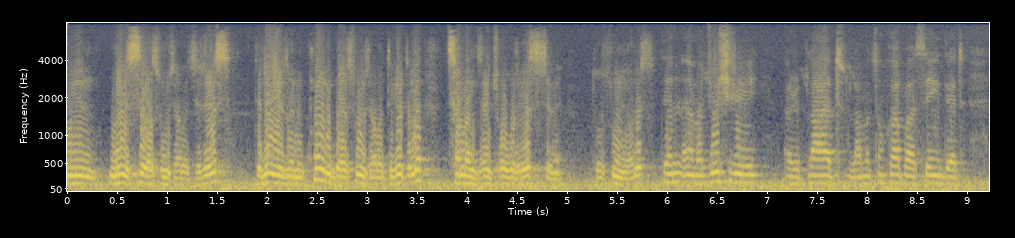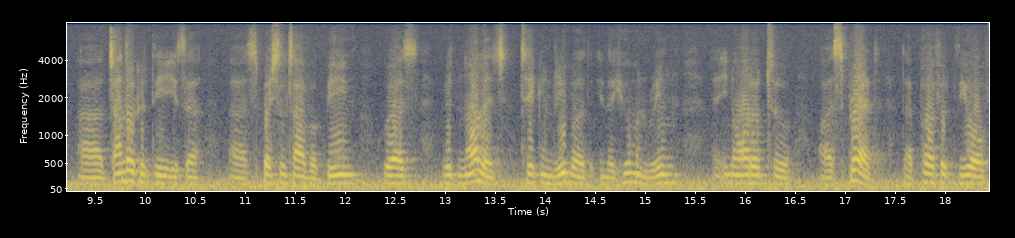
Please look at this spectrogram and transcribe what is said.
mē rā sūng yé bē sūng chā chōg tō sūng yā Then uh, Manjushri uh, replied Lama Tsongkhapa saying that uh, Chandrakirti is a, a special type of being who has, with knowledge taken rebirth in the human realm uh, in order to uh, spread the perfect view of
